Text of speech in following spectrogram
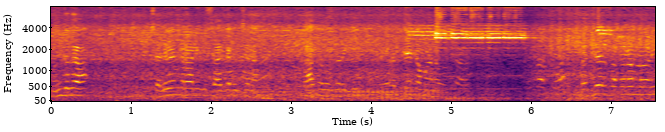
ముందుగా చలివేంద్రానికి సహకరించిన దాతలందరికీ ప్రత్యేకమైన బద్వేల్ పట్టణంలోని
